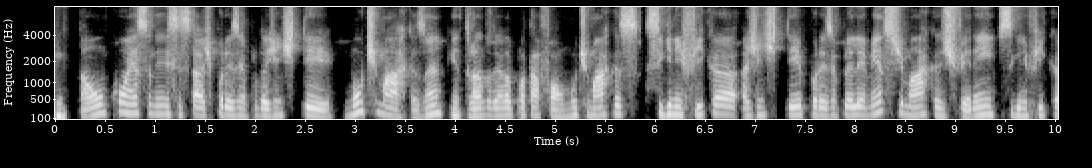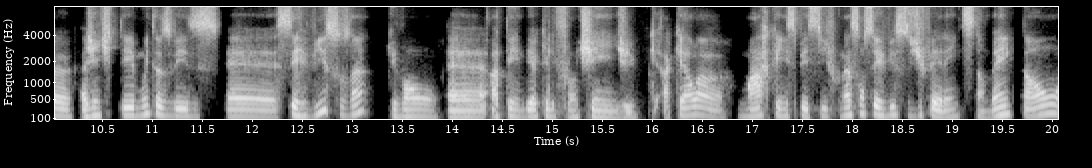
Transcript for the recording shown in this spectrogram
Então, com essa necessidade, por exemplo, da gente ter multimarcas, né, entrando dentro da plataforma, multimarcas significa a gente ter, por exemplo, elementos de marcas diferentes, significa a gente ter muitas vezes é, serviços, né, que vão é, atender aquele front-end, aquela marca em específico, né? São serviços diferentes também. Então,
